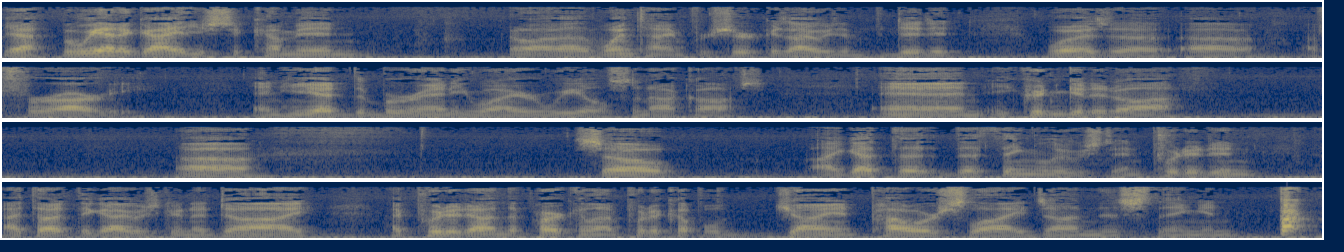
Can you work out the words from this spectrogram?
yeah. but we had a guy who used to come in. Uh, one time for sure, because I was did it was a, a a Ferrari, and he had the Borrani wire wheels, the knockoffs, and he couldn't get it off. Uh, so I got the the thing loosed and put it in. I thought the guy was going to die. I put it out in the parking lot, put a couple giant power slides on this thing, and pop,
